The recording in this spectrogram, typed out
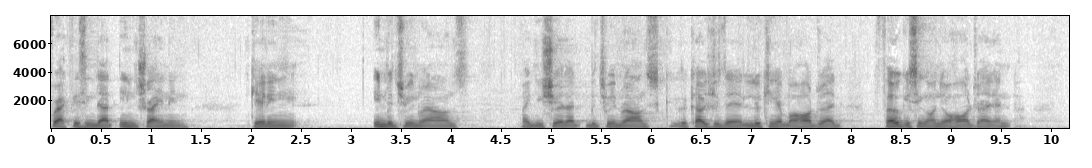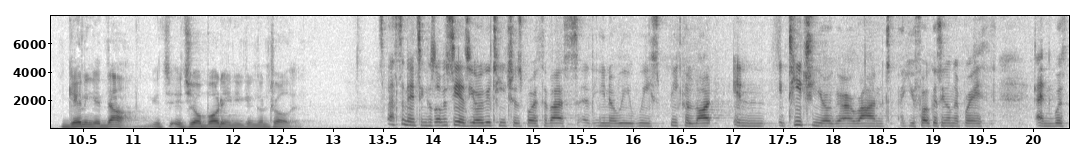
practicing that in training, getting in between rounds, making sure that between rounds the coach is there, looking at my heart rate, focusing on your heart rate, and getting it down. It's it's your body and you can control it. Fascinating because obviously, as yoga teachers, both of us, you know, we, we speak a lot in, in teaching yoga around you focusing on the breath, and with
